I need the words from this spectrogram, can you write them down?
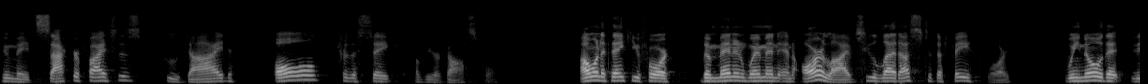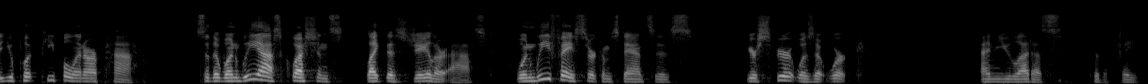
who made sacrifices, who died, all for the sake of your gospel. I want to thank you for the men and women in our lives who led us to the faith, Lord. We know that, that you put people in our path so that when we ask questions like this jailer asked, when we face circumstances your Spirit was at work, and you led us to the faith.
